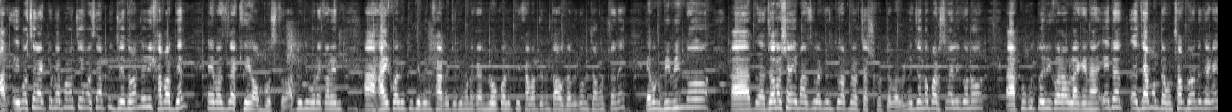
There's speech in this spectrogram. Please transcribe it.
আর এই মাছের একটা ব্যাপার হচ্ছে, এই মাছে আপনি যে ধরনেরই খাবার দেন এই মাছগুলো খেয়ে অভ্যস্ত। আপনি যদি মনে করেন হাই কোয়ালিটি দেবেন খাবে, যদি মনে করেন লো কোয়ালিটির খাবার দেবেন, তাও খাবে কোনো সমস্যা নেই। এবং বিভিন্ন জলাশয়ে মাছগুলো কিন্তু আপনারা চাষ করতে পারবেন। এর জন্য পার্সোনালি কোনো পুকুর তৈরি করাও লাগে না। এটা যেমন তেমন, সব ধরনের জায়গায়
